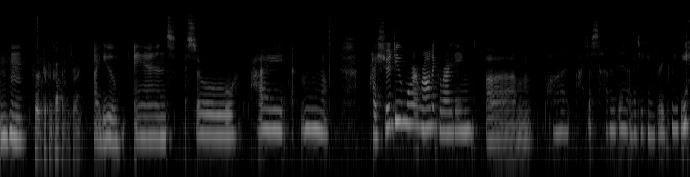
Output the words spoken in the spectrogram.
mm-hmm. for different companies, right? I do, and so I mm, I should do more erotic writing, um, but just haven't been. I've been taking a break, maybe.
